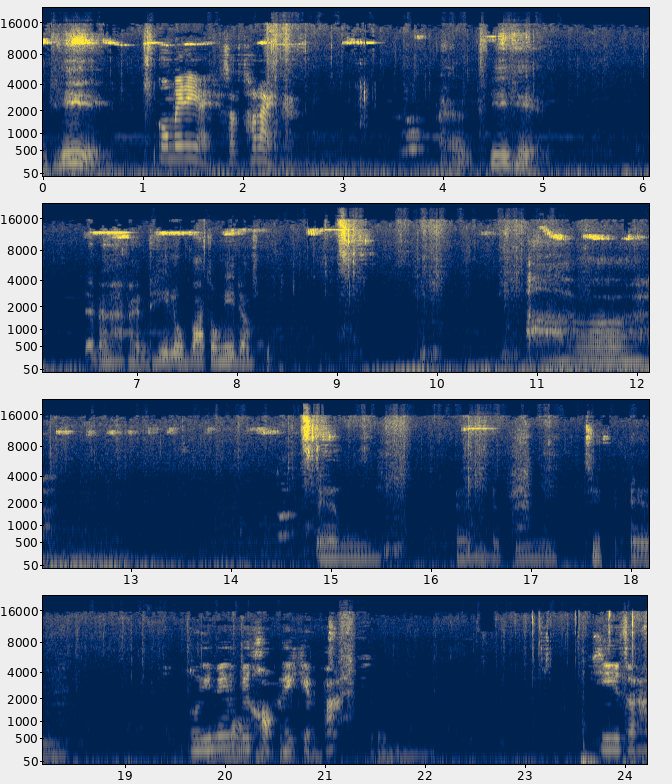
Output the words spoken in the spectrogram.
นที่ก็ไม่ได้ใหญ่สักเท่าไหร่นะ แผนที่เดี๋ยวนะ แผนที่รูปวาดตรงนี้เดี๋ยวอ่า M N W T N ตรงนี้มีบอกมีของให้เก็บปะ M พี่จะท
